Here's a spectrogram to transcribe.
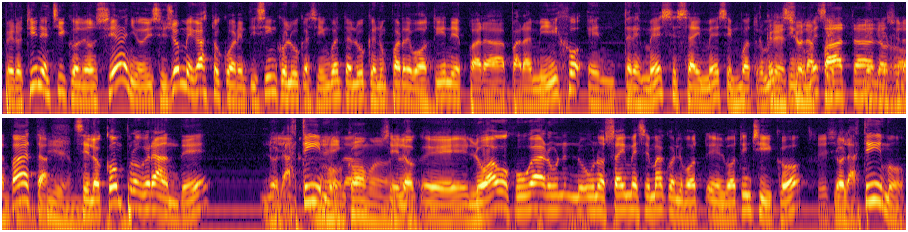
pero tiene el chico de 11 años. Dice, yo me gasto 45 lucas, 50 lucas en un par de botines para, para mi hijo en 3 meses, 6 meses, 4 meses, Creció 5 la meses. pata, le creció la pata. Sí. Se lo compro grande, lo lastimo. Incómodo, claro. lo, eh, lo hago jugar un- unos 6 meses más con el, bot- el botín chico, Sí, sí. lo lastimo.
